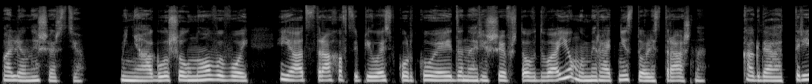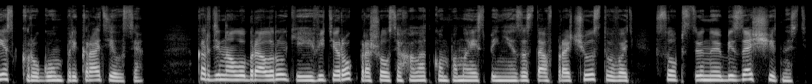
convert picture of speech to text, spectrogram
палёной шерстью. Меня оглушил новый вой, я от страха вцепилась в куртку Эйдена, решив, что вдвоем умирать не столь страшно. Когда треск кругом прекратился, Кардинал убрал руки, и ветерок прошелся холодком по моей спине, застав прочувствовать собственную беззащитность.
